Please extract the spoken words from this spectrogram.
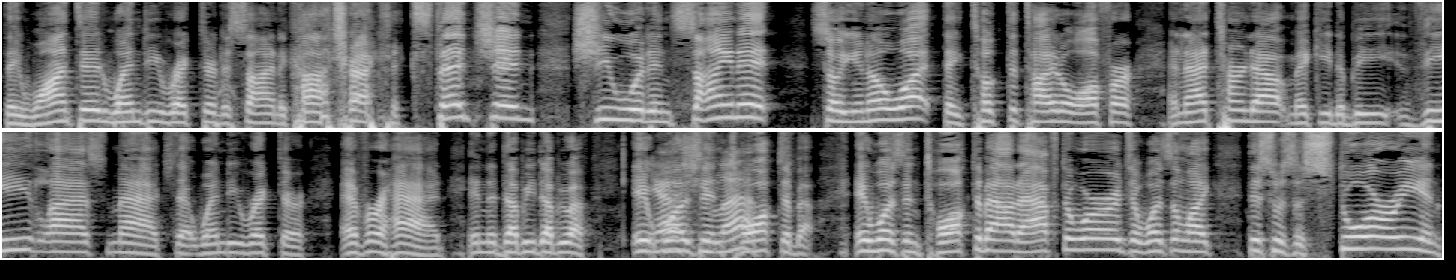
They wanted Wendi Richter to sign a contract extension. She wouldn't sign it. So you know what? They took the title off her, and that turned out, Mickey, to be the last match that Wendi Richter ever had in the WWF. It Yeah, wasn't talked about. It wasn't talked about afterwards. It wasn't like this was a story and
